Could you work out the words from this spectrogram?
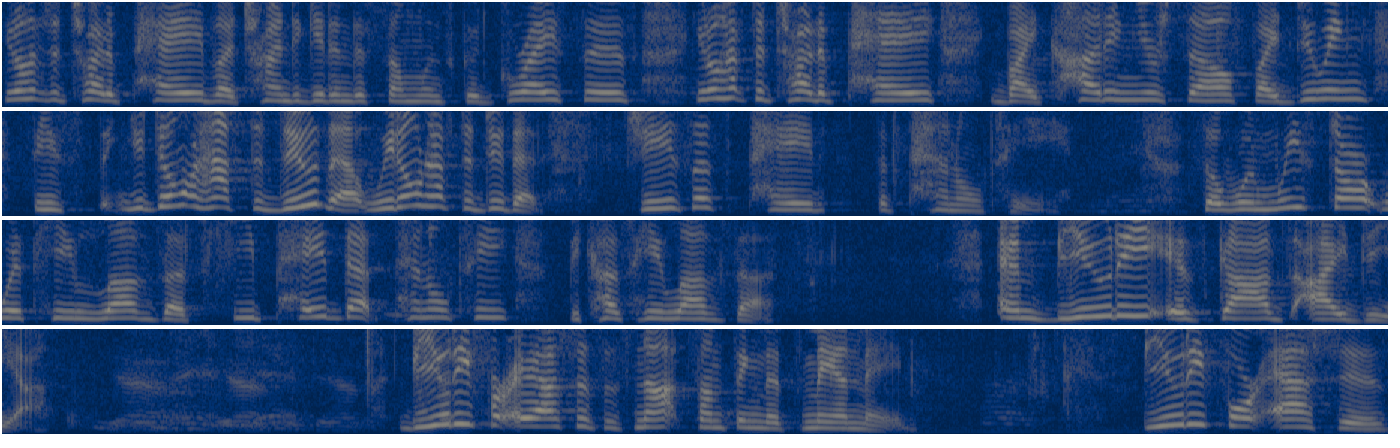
You don't have to try to pay by trying to get into someone's good graces. You don't have to try to pay by cutting yourself, by doing these. You don't have to do that. We don't have to do that. Jesus paid the penalty. So when we start with He loves us, He paid that penalty because He loves us. And beauty is God's idea. Yes, yes, yes. Beauty for ashes is not something that's man made. Beauty for ashes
